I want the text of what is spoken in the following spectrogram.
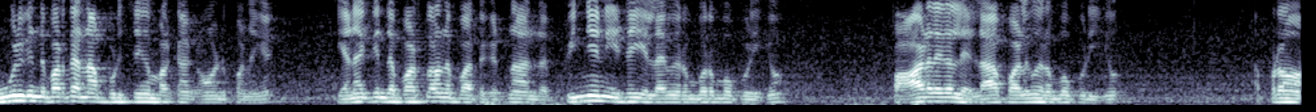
உங்களுக்கு இந்த படத்தை என்ன பிடிச்சிங்க மறக்காம கமெண்ட் பண்ணுங்கள் எனக்கு இந்த படத்தில் வந்து பார்த்துக்கிட்டனா அந்த பின்னணி இசை எல்லாமே ரொம்ப ரொம்ப பிடிக்கும். பாடல்கள் எல்லா பாடலுமே ரொம்ப பிடிக்கும். அப்புறம்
